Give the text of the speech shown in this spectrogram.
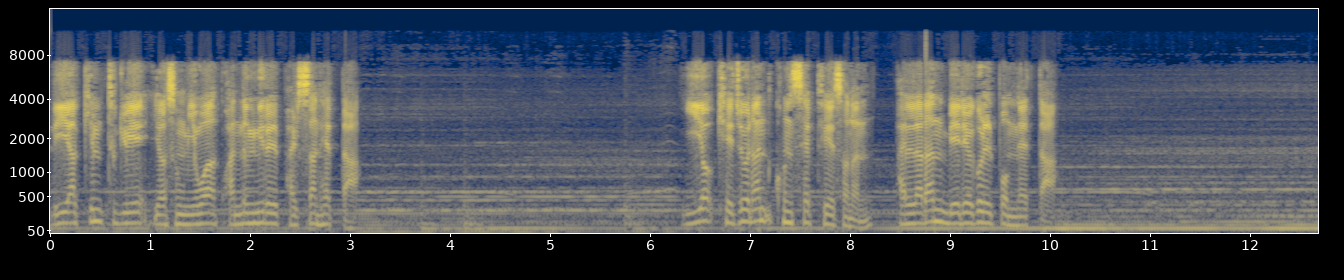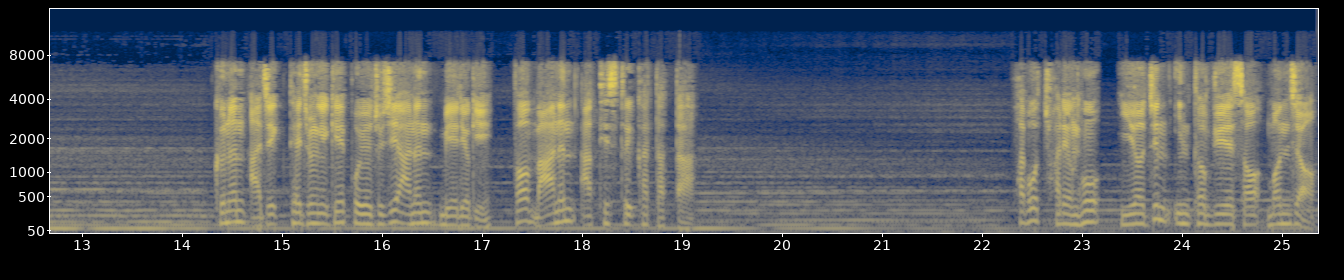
리아킴 특유의 여성미와 관능미를 발산했다. 이어 캐주얼한 콘셉트에서는 발랄한 매력을 뽐냈다. 그는 아직 대중에게 보여주지 않은 매력이 더 많은 아티스트 같았다. 화보 촬영 후 이어진 인터뷰에서 먼저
